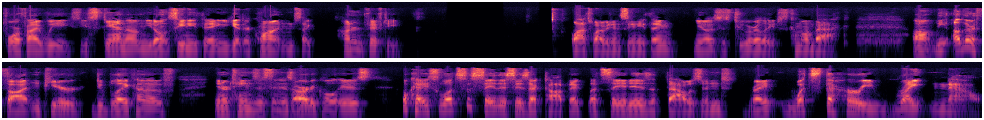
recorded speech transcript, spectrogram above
four or five weeks you scan them you don't see anything you get their quant and it's like 150 well that's why we didn't see anything. You know it's just too early just come on back um, the other thought, and Peter Doubilet kind of entertains this in his article, is okay, so let's just say this is ectopic. Let's say it is a thousand, right? What's the hurry right now,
